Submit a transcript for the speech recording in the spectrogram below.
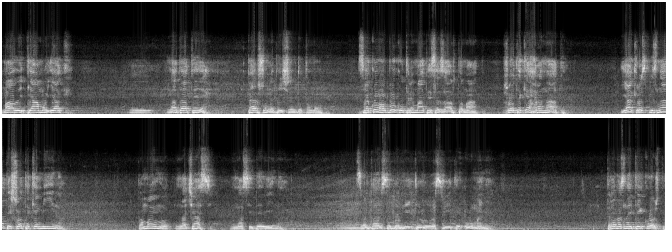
мали тяму, як е, надати першу медичну допомогу з якого боку триматися за автомат, що таке граната, як розпізнати, що таке міна. По-моєму, на часі у нас йде війна. Звертаюся до відділу освіти Умані. Треба знайти кошти.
